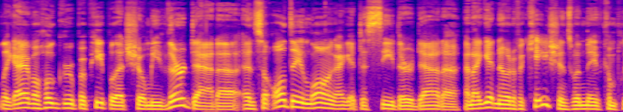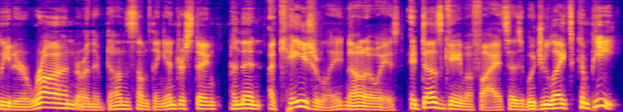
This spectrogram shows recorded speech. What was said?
Like I have a whole group of people that show me their data, and so all day long I get to see their data and I get notifications when they've completed a run or they've done something interesting. And then occasionally, not always, it does gamify. It says, Would you like to compete?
